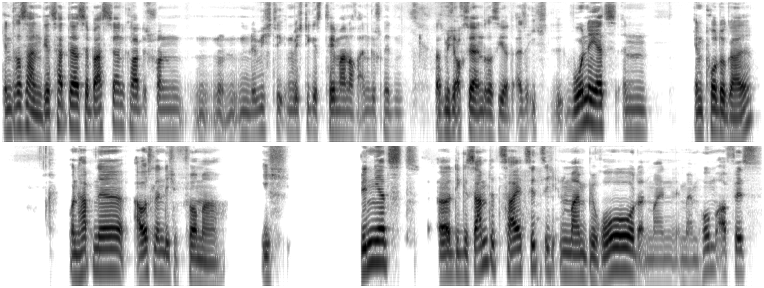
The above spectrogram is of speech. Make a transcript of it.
interessant. Jetzt hat der Sebastian gerade schon ein, wichtig, ein wichtiges Thema noch angeschnitten, was mich auch sehr interessiert. Also ich wohne jetzt in, in Portugal und habe eine ausländische Firma. Ich bin jetzt äh, die gesamte Zeit sitze ich in meinem Büro oder in, mein, in meinem Homeoffice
